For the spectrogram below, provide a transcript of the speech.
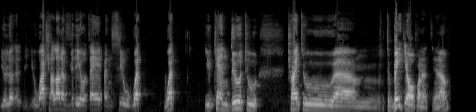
you look you watch a lot of videotape and see what what you can do to try to um, to beat your opponent. You know.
